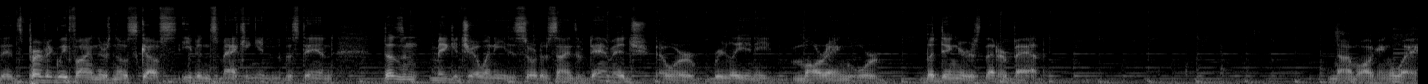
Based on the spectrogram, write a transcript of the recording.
It's perfectly fine. There's no scuffs, even smacking into the stand doesn't make it show any sort of signs of damage or really any marring or bedingers that are bad. Now I'm walking away.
